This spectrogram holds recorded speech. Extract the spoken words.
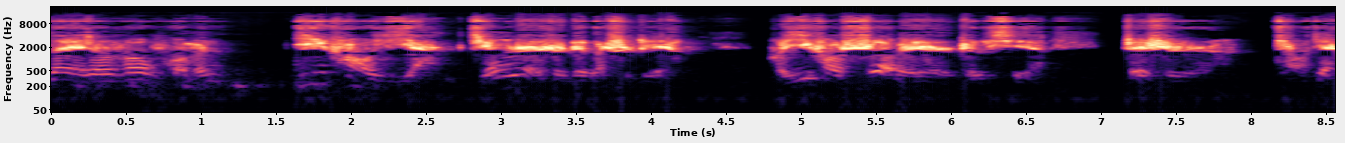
那也就是说，我们依靠眼睛认识这个世界，和依靠设备认识这些，这是条件。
